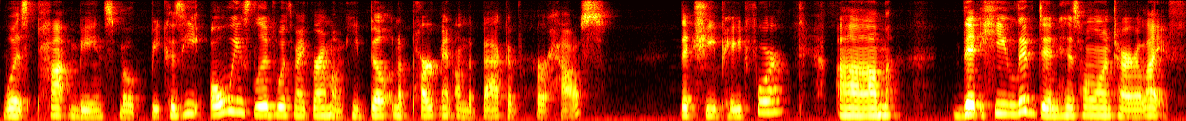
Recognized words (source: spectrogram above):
was pot being smoked because he always lived with my grandma. He built an apartment on the back of her house that she paid for um, that he lived in his whole entire life.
